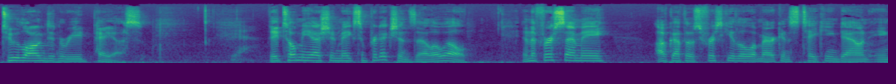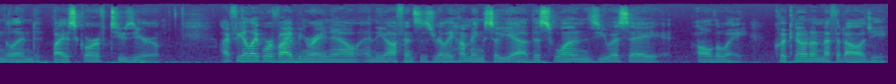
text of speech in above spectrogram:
Too long didn't read, pay us. Yeah. They told me I should make some predictions, lol. In the first semi, I've got those frisky little Americans taking down England by a score of 2 0. I feel like we're vibing right now, and the offense is really humming, so yeah, this one's USA all the way. Quick note on methodology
